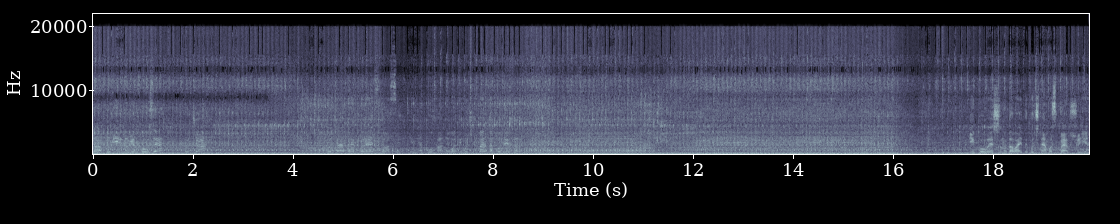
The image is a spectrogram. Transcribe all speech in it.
Так, повільно він повзе, хоча, хоча тракторець досить і непоганий. От йому четверта понижена. І повишено, давайте почнемо з першої.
